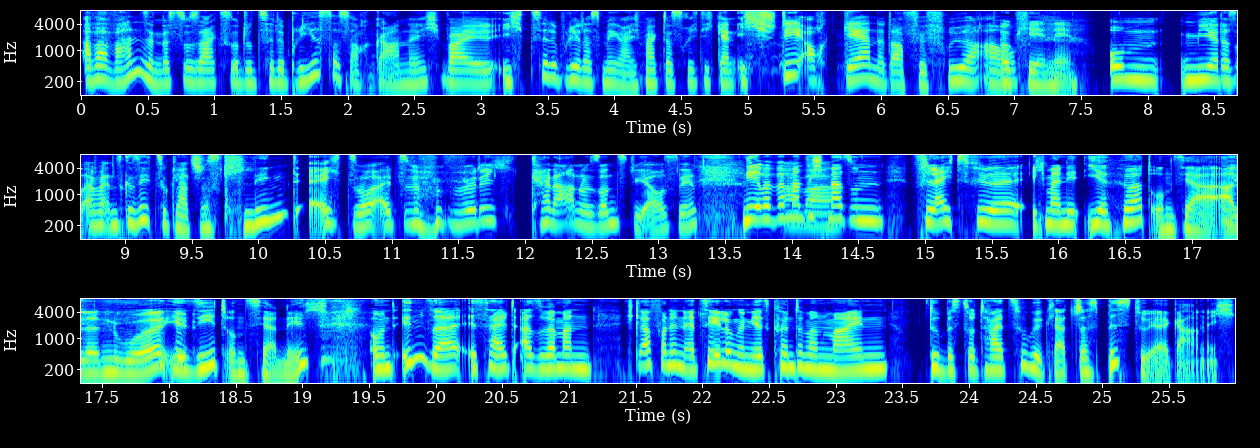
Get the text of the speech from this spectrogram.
aber Wahnsinn, dass du sagst, so, du zelebrierst das auch gar nicht, weil ich zelebriere das mega. Ich mag das richtig gern. Ich stehe auch gerne dafür früher auf, Okay, nee. Um mir das einfach ins Gesicht zu klatschen. Das klingt echt so, als würde ich, keine Ahnung, sonst wie aussehen. Nee, aber wenn man Aber- sich mal so ein, vielleicht für, ich meine, ihr hört uns ja alle nur, ihr seht uns ja nicht. Und Insa ist halt, also wenn man, ich glaube von den Erzählungen jetzt könnte man meinen, du bist total zugeklatscht. Das bist du ja gar nicht.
